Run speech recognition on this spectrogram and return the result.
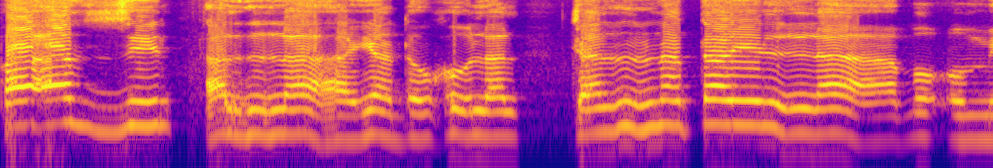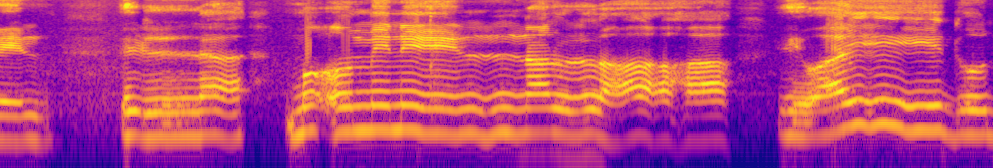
ফাজিল আল্লাহ ইয়াদখুলাল জান্নাতা ইল্লা মুমিন। আল্লাহ ইউআইদুদ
